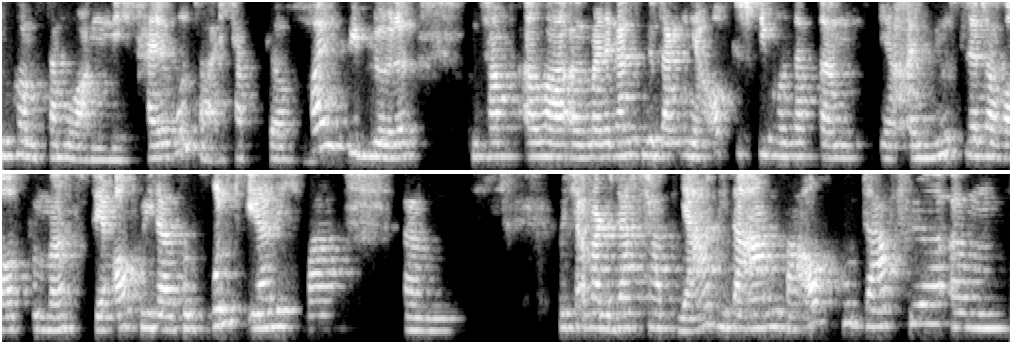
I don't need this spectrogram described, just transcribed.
du kommst da morgen nicht heil runter. Ich habe geheult wie blöde und habe aber äh, meine ganzen Gedanken ja aufgeschrieben und habe dann ja einen Newsletter rausgemacht, der auch wieder so grundehrlich war. Ähm, wo ich aber gedacht habe, ja, dieser Abend war auch gut dafür, ähm,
